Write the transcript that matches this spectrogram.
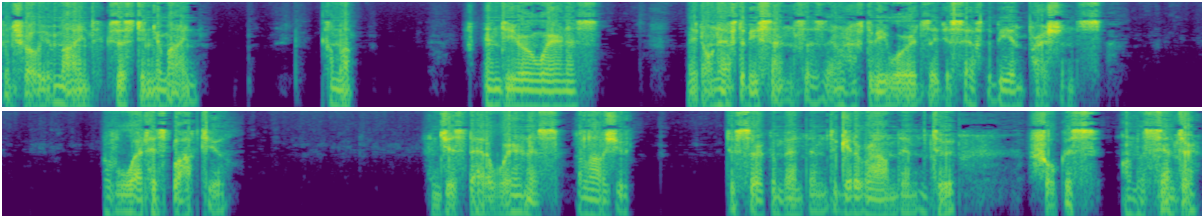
control your mind, exist in your mind, come up into your awareness. They don't have to be sentences. They don't have to be words. They just have to be impressions of what has blocked you. And just that awareness allows you to circumvent them, to get around them, to focus on the center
